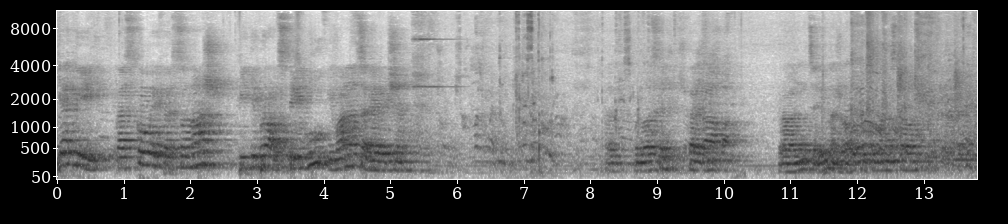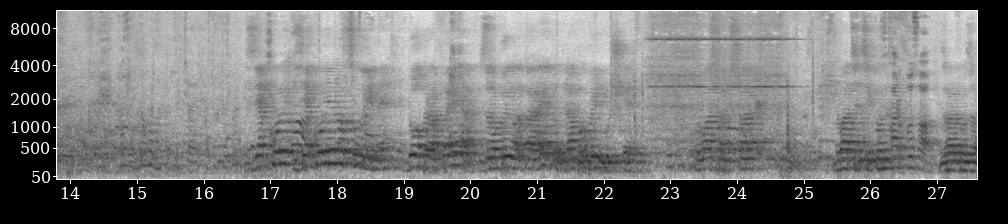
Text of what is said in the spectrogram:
Який казковий персонаж підібрав стрілу Івана Царевича? Так, Будь ласка, кажіть. Правильно, це рівна жаба, поки вона стала. З якої, з якої рослини добра фея зробила карету для попелюшки? У вас там старт 20 секунд. Гарбуза. Гарбуза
